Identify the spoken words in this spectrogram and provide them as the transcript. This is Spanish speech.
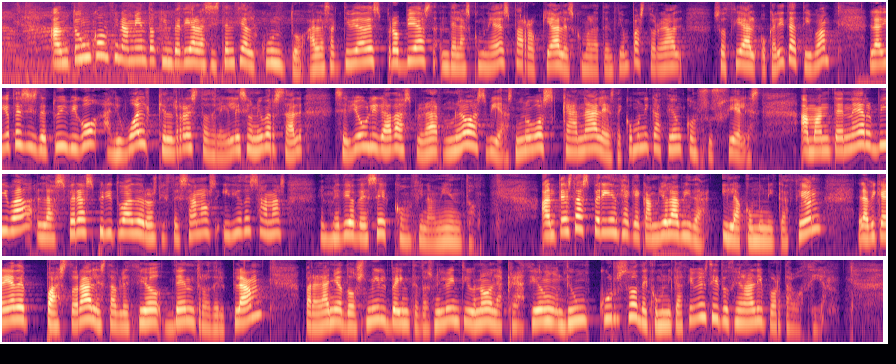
Ante un confinamiento que impedía la asistencia al culto, a las actividades propias de las comunidades parroquiales, como la atención pastoral, social o caritativa, la diócesis de Tuy Vigo, al igual que el resto de la Iglesia Universal, se vio obligada a explorar nuevas vías, nuevos canales de comunicación con sus fieles, a mantener viva la esfera espiritual de los diocesanos y diocesanas en medio de ese confinamiento. Ante esta experiencia que cambió la vida y la comunicación, la Vicaría de Pastoral estableció dentro del plan para el año 2020-2021 la creación de un curso de comunicación institucional y portavocía.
